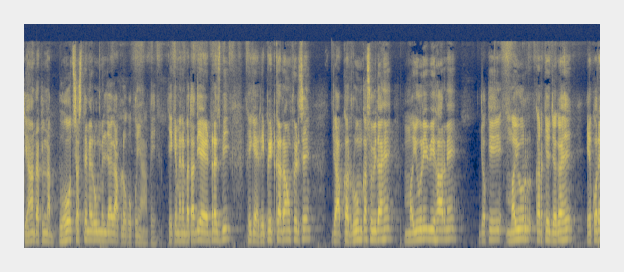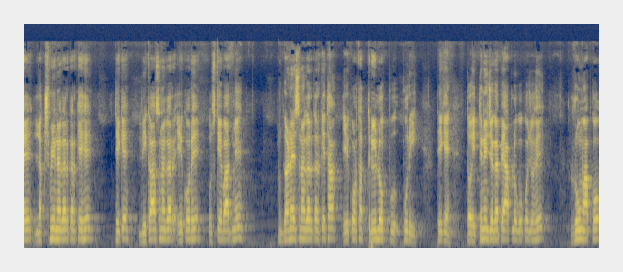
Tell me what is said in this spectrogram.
ध्यान रख लेना, बहुत सस्ते में रूम मिल जाएगा आप लोगों को यहाँ पे, ठीक है? मैंने बता दिया एड्रेस भी, ठीक है? रिपीट कर रहा हूँ फिर से। जो आपका रूम का सुविधा है, मयूरी विहार में, जो कि मयूर करके जगह है, एक और है लक्ष्मी नगर करके है, ठीक है, विकास नगर एक और है, उसके बाद में गणेश नगर करके था, एक और था त्रिलोक पुरी, ठीक है तो इतनी जगह पे आप लोगों को जो है, रूम आपको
